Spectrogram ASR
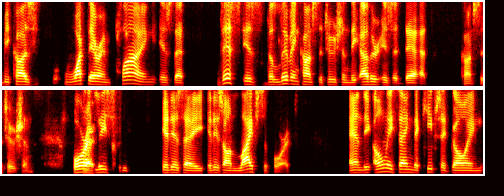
because what they're implying is that this is the living constitution, the other is a dead constitution, or right. at least it is a it is on life support, and the only thing that keeps it going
